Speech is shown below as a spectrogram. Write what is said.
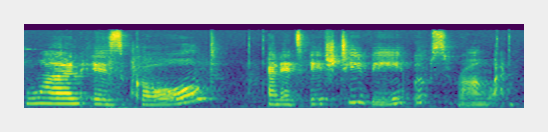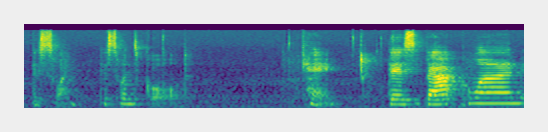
one is gold and it's HTV. Oops, wrong one. This one. This one's gold. Okay, this back one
